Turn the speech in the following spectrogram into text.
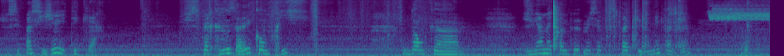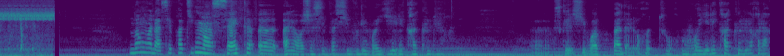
Je ne sais pas si j'ai été claire. J'espère que vous avez compris. Donc, euh, je viens mettre un peu, mais cette spatule n'est pas bien. Donc voilà, c'est pratiquement sec. Euh, alors, je ne sais pas si vous les voyez, les craquelures parce que j'y vois pas dans le retour. Vous voyez les craquelures là?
